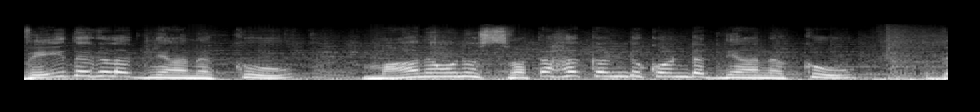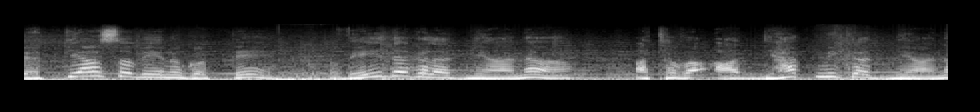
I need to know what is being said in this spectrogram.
ವೇದಗಳ ಜ್ಞಾನಕ್ಕೂ, ಮಾನವನು ಸ್ವತಃ ಕಂಡುಕೊಂಡ ಜ್ಞಾನಕ್ಕೂ ವ್ಯತ್ಯಾಸವೇನು ಗೊತ್ತೇ? ವೇದಗಳ ಜ್ಞಾನ ಅಥವಾ ಆಧ್ಯಾತ್ಮಿಕ ಜ್ಞಾನ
